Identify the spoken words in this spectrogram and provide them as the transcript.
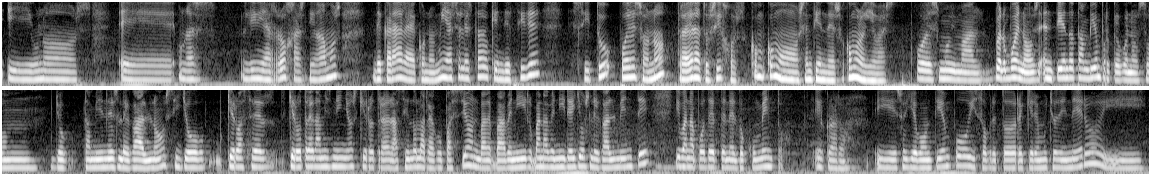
y unos, eh, unas líneas rojas, digamos, de cara a la economía. Es el Estado quien decide si tú puedes o no traer a tus hijos. ¿Cómo, cómo se entiende eso? ¿Cómo lo llevas? Pues muy mal. Pero bueno, entiendo también porque bueno, son yo también es legal, ¿no? Si yo quiero hacer quiero traer a mis niños, quiero traer haciendo la reagrupación, va, a venir van a venir ellos legalmente y van a poder tener documento. Y claro, y eso lleva un tiempo y sobre todo requiere mucho dinero y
